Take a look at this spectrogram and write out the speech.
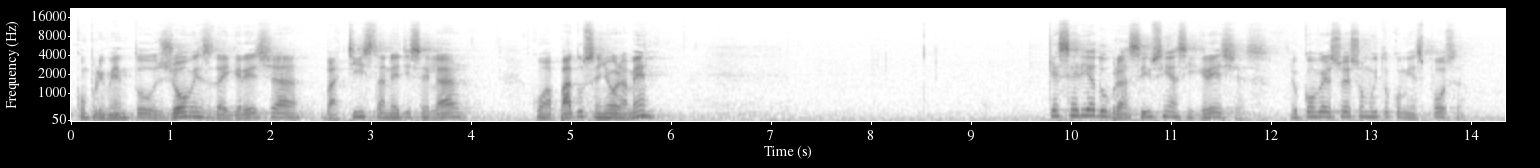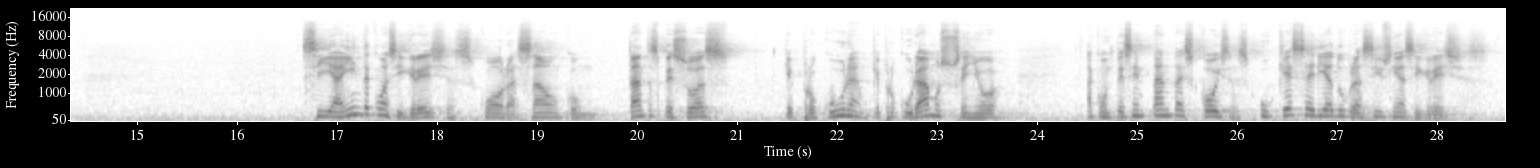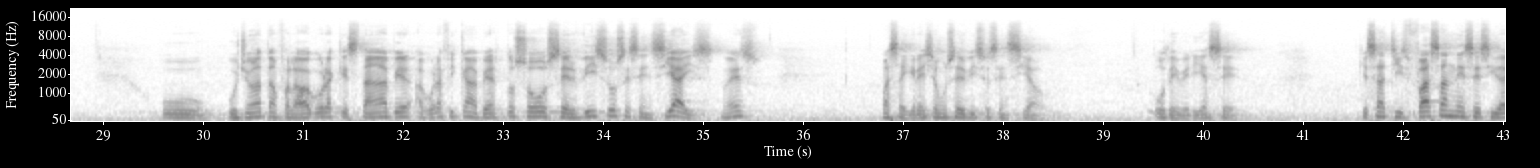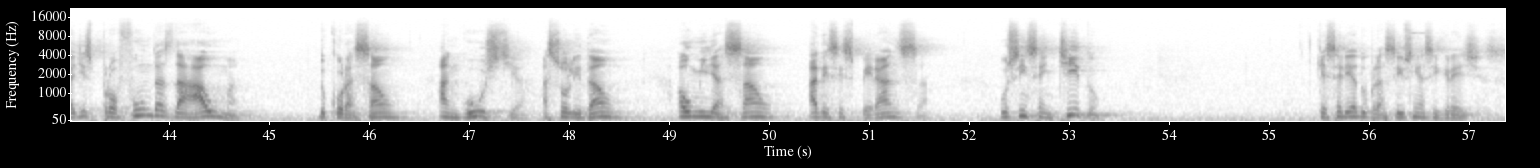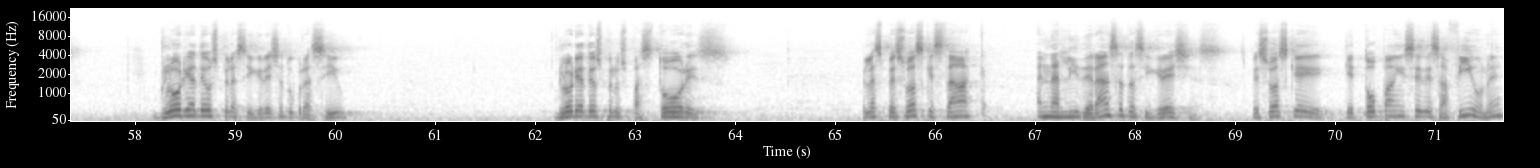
Eu cumprimento os jovens da Igreja Batista Ned Celar com a paz do Senhor, amém? Que seria do Brasil sem as igrejas? Eu converso isso muito com minha esposa. Se ainda com as igrejas, com a oração, com tantas pessoas que procuram, que procuramos o Senhor, acontecem tantas coisas. O que seria do Brasil sem as igrejas? O, o Jonathan falava agora que estão agora ficam abertos só os serviços essenciais, não é isso? Mas a igreja é um serviço essencial, ou deveria ser, que satisfaça necessidades profundas da alma, do coração, a angústia, a solidão, a humilhação, a desesperança, o sinsentido, que seria do Brasil sem as igrejas? Glória a Deus pelas igrejas do Brasil. Glória a Deus pelos pastores, pelas pessoas que estão na liderança das igrejas, as pessoas que, que topam esse desafio, né?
